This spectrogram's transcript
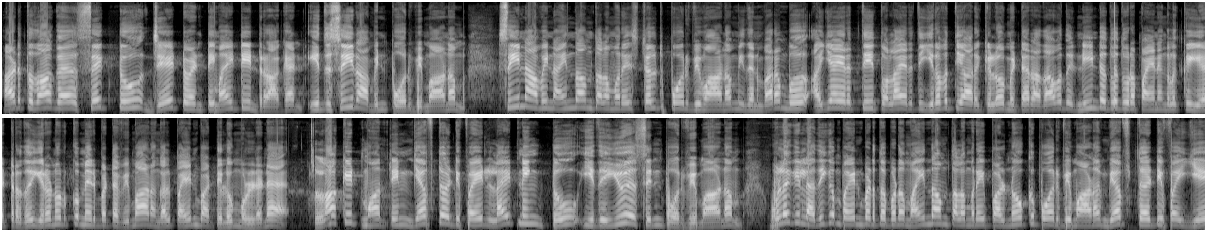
அடுத்ததாக Chengdu J twenty Mighty Dragon. இது சீனாவின் போர் விமானம். சீனாவின் ஐந்தாம் தலைமுறை ஸ்டெல்த் போர் விமானம். இதன் வரம்பு ஐயாயிரத்தி தொள்ளாயிரத்தி இருபத்தி ஆறு கிலோமீட்டர். அதாவது நீண்ட தூர பயணங்களுக்கு ஏற்றது. இருநூறுக்கும் மேற்பட்ட விமானங்கள் பயன்பாட்டிலும் உள்ளன. Lockheed Martin F thirty five Lightning two இது யுஎஸ்இன் போர் விமானம். உலகில் அதிகம் பயன்படுத்தப்படும் ஐந்தாம் தலைமுறை பல்நோக்கு போர் விமானம் F thirty five A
